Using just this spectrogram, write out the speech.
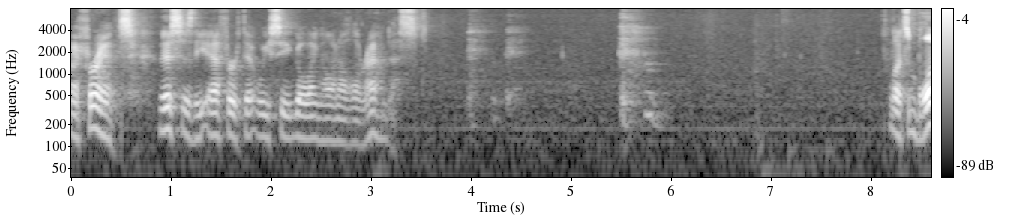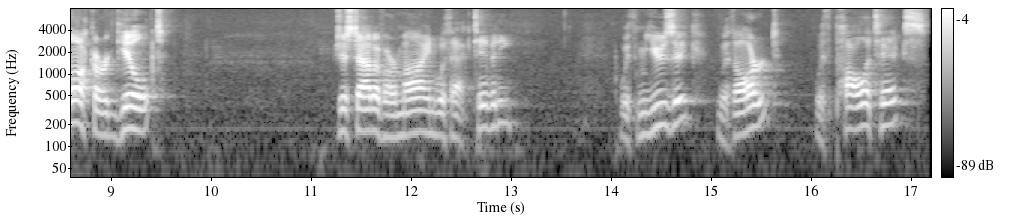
My friends, this is the effort that we see going on all around us. Let's block our guilt just out of our mind with activity, with music, with art, with politics.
